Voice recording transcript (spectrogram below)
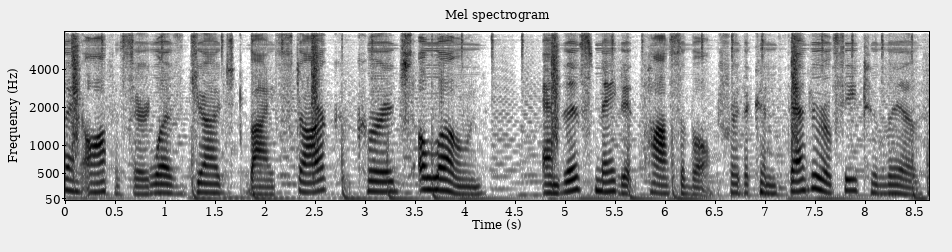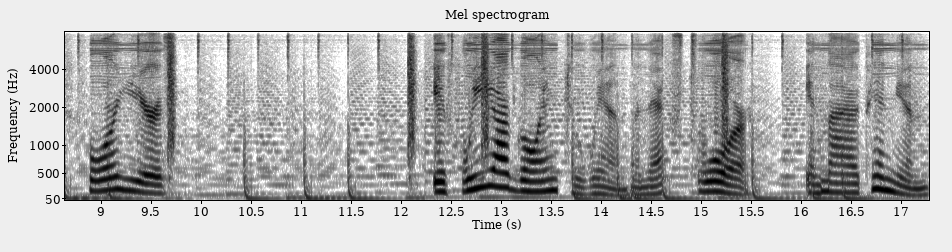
an officer was judged by stark courage alone, and this made it possible for the Confederacy to live four years. If we are going to win the next war, in my opinion,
